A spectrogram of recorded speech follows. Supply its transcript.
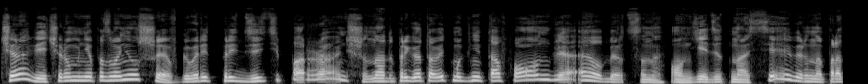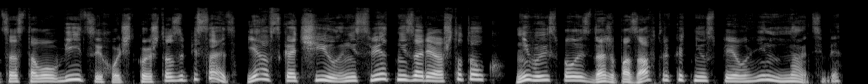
Вчера вечером мне позвонил шеф, говорит, придите пораньше, надо приготовить магнитофон для Элбертсона. Он едет на север на процесс того убийцы и хочет кое-что записать. Я вскочила, ни свет, ни заря, что толку? Не выспалась, даже позавтракать не успела, и на тебе.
